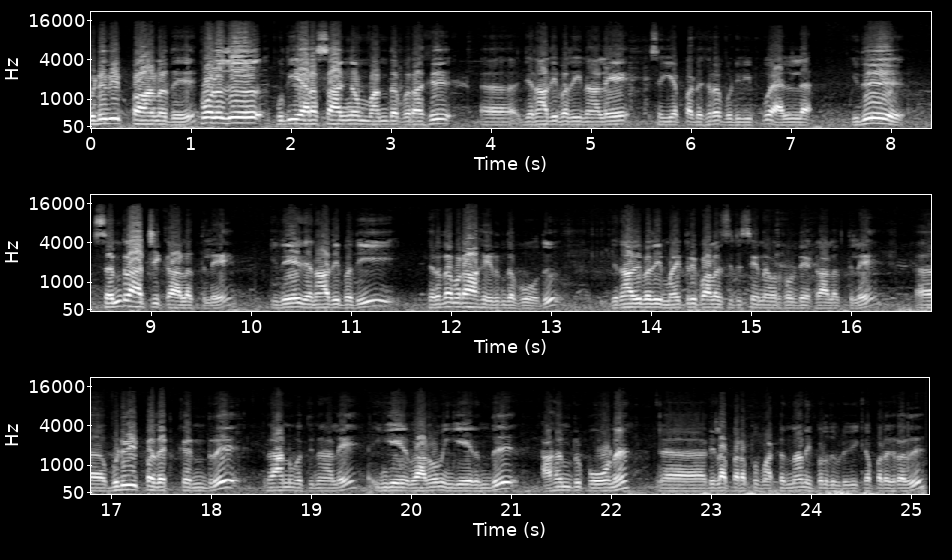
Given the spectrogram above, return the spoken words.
விடுவிப்பானது இப்பொழுது புதிய அரசாங்கம் வந்த பிறகு ஜனாதிபதியினாலே செய்யப்படுகிற விடுவிப்பு அல்ல. இது சென்ற ஆட்சி காலத்திலே இதே ஜனாதிபதி பிரதமராக இருந்தபோது ஜனாதிபதி மைத்ரிபால சிறிசேன அவர்களுடைய காலத்திலே விடுவிப்பதற்கென்று ராணுவத்தினாலே இங்கே ராணுவம் இங்கே இருந்து அகன்று போன நிலப்பரப்பு மட்டும்தான் இப்பொழுது விடுவிக்கப்படுகிறது.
